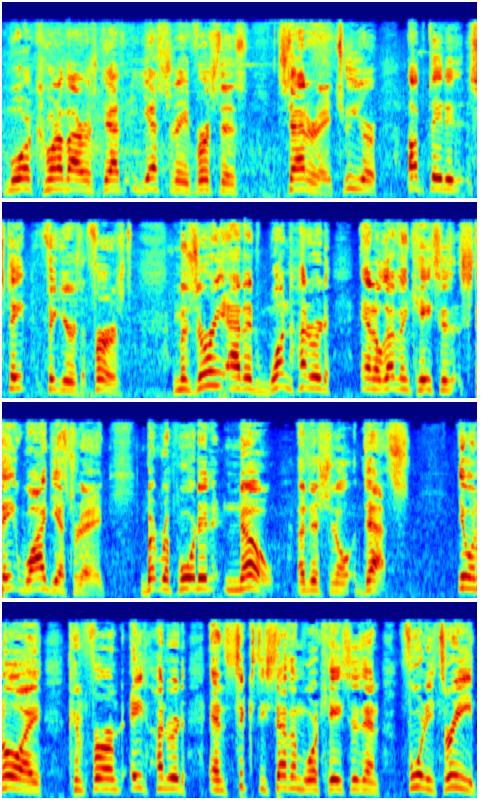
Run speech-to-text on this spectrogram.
more coronavirus death yesterday versus Saturday. To your updated state figures first. Missouri added 111 cases statewide yesterday, but reported no additional deaths. Illinois confirmed 867 more cases and 43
